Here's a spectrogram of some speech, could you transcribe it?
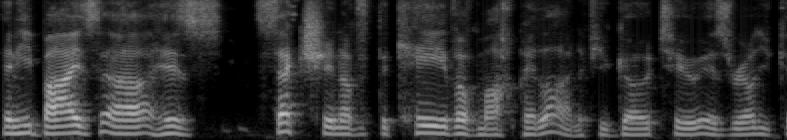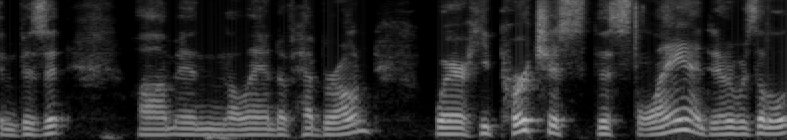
And he buys uh, his section of the cave of Machpelah. And if you go to Israel, you can visit um, in the land of Hebron, where he purchased this land. And it was a,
